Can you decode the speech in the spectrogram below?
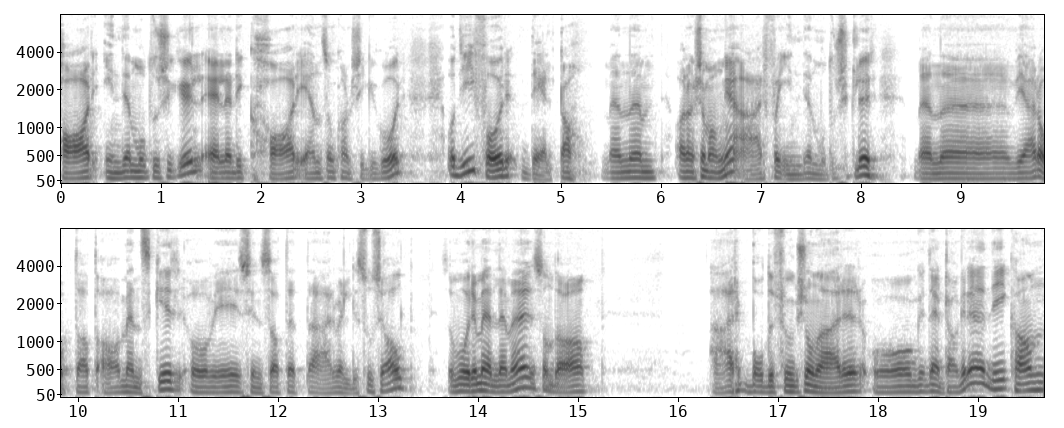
har Indian motorsykkel, eller de har en som kanskje ikke går. Og de får delta. Men eh, arrangementet er for Indian motorsykler. Men eh, vi er opptatt av mennesker, og vi syns at dette er veldig sosialt. Så våre medlemmer, som da er både funksjonærer og deltakere, de kan,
